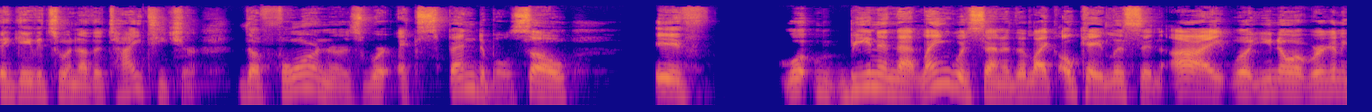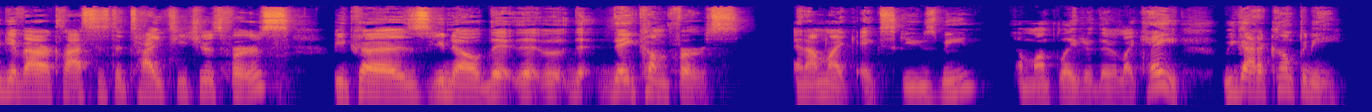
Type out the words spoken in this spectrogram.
They gave it to another Thai teacher. The foreigners were expendable. So if well, being in that language center, they're like, "Okay, listen, all right, well, you know what? We're going to give our classes to Thai teachers first because you know they, they, they come first. And I'm like, "Excuse me." A month later, they're like, "Hey, we got a company."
